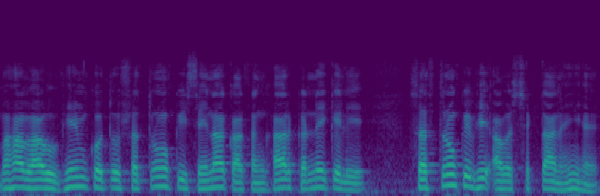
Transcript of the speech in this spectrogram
महाभाव भीम को तो शत्रुओं की सेना का संहार करने के लिए शस्त्रों की भी आवश्यकता नहीं है।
